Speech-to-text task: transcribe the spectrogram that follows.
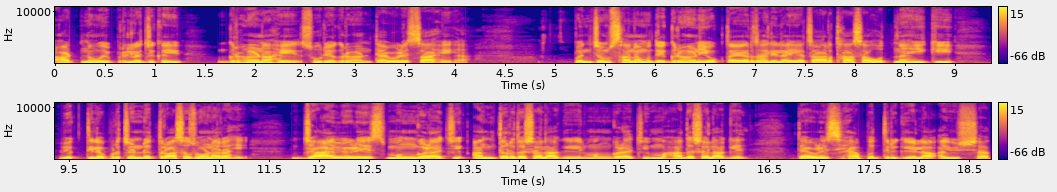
आठ नऊ एप्रिलला जे काही ग्रहण आहे सूर्यग्रहण त्यावेळेसचा आहे ह्या. पंचम स्थानामध्ये ग्रहण योग तयार झालेला आहे याचा अर्थ असा होत नाही की व्यक्तीला प्रचंड त्रासच होणार आहे. ज्या वेळेस मंगळाची आंतरदशा लागेल मंगळाची महादशा लागेल त्यावेळेस ह्या पत्रिकेला आयुष्यात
